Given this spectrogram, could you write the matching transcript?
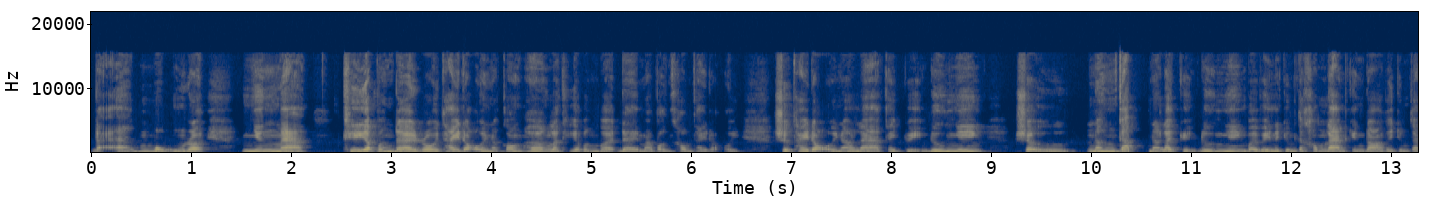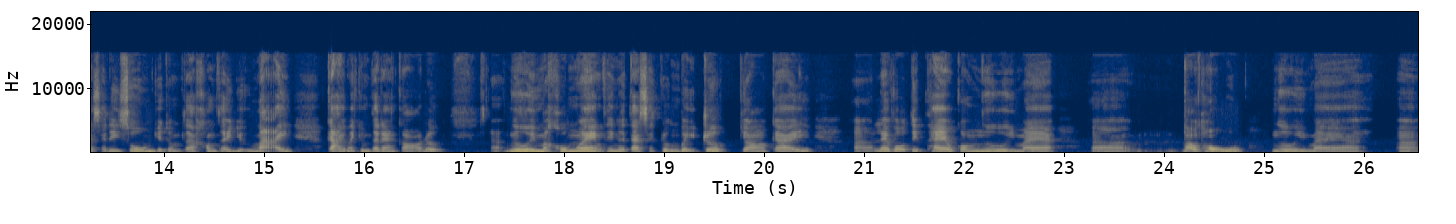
đã muộn rồi. Nhưng mà khi gặp vấn đề rồi thay đổi nó còn hơn là khi gặp vấn đề mà vẫn không thay đổi. Sự thay đổi nó là cái chuyện đương nhiên sự nâng cấp nó là chuyện đương nhiên. Bởi vì nếu chúng ta không làm chuyện đó thì chúng ta sẽ đi xuống chứ chúng ta không thể giữ mãi cái mà chúng ta đang có được. À, người mà khôn ngoan thì người ta sẽ chuẩn bị trước cho cái uh, level tiếp theo. Còn người mà uh, bảo thủ người mà à,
